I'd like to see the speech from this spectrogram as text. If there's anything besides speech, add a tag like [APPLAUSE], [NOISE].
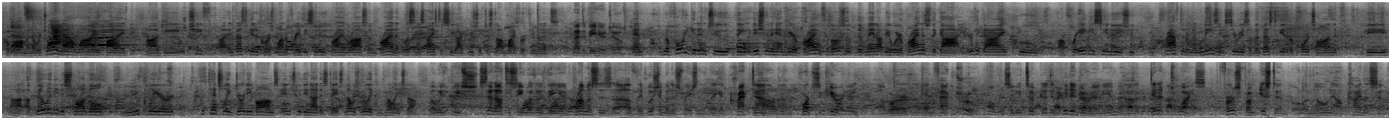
Obama. Now we're joined now live by uh, the chief uh, investigative correspondent for ABC News, Brian Ross. And Brian, listen, it's nice to see you. I appreciate you stopping by for a few minutes. Glad to be here, Joe. And before we get into the, the issue at hand here, Brian, for those that may not be aware, Brian is the guy. You're the guy who, uh, for ABC News, you, you, crafted an amazing series of investigative reports on the uh, ability to smuggle nuclear potentially dirty bombs into the United States, and that was really compelling stuff. Well, we, we set out to see whether the uh, promises uh, of the Bush administration that they had cracked down on port security uh, were in fact true. So we took depleted uranium, uh, did it twice, first from Istanbul, a known Al-Qaeda center,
